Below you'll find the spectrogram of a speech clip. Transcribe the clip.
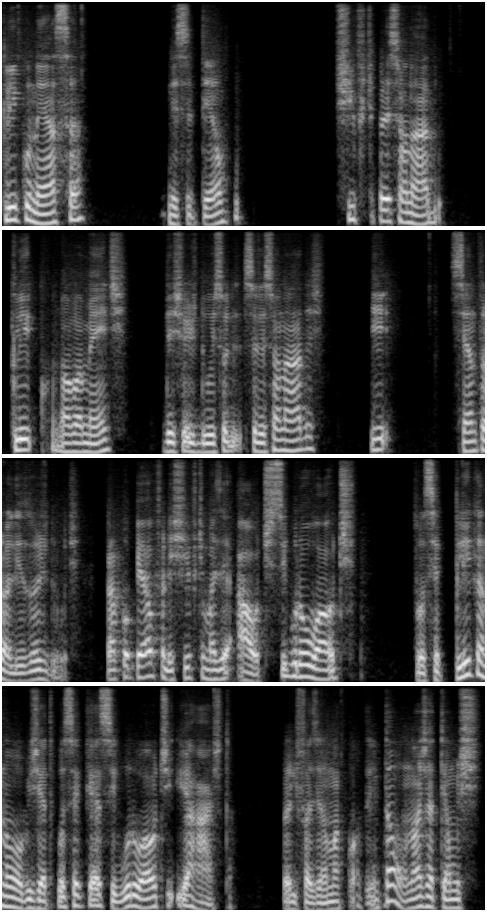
Clico nessa, nesse tempo. Shift pressionado clico novamente, deixo as duas selecionadas e centralizo as duas. Para copiar, eu falei Shift, mas é Alt. Segurou o Alt, você clica no objeto que você quer, segura o Alt e arrasta para ele fazer uma cópia. Então, nós já temos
